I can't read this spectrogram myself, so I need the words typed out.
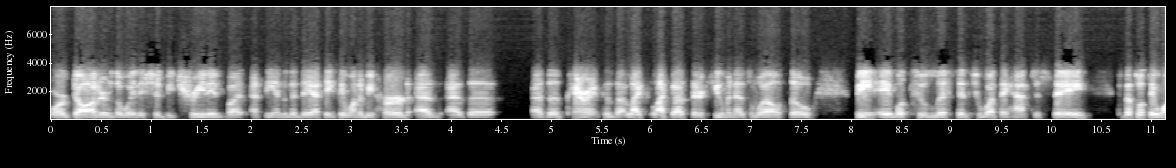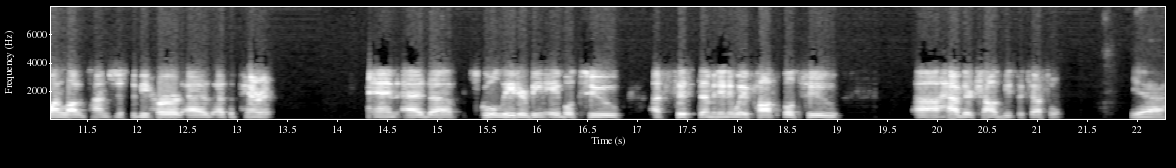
or daughter the way they should be treated. But at the end of the day, I think they want to be heard as as a as a parent because like like us, they're human as well. So being able to listen to what they have to say, because that's what they want a lot of times, just to be heard as as a parent and as a school leader, being able to assist them in any way possible to uh, have their child be successful. Yeah,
